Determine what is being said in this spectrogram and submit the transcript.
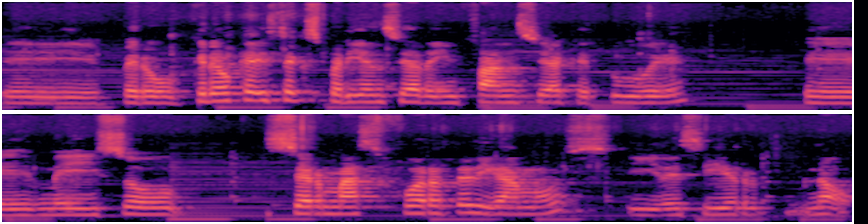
eh, pero creo que esa experiencia de infancia que tuve eh, me hizo ser más fuerte, digamos, y decir, no,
